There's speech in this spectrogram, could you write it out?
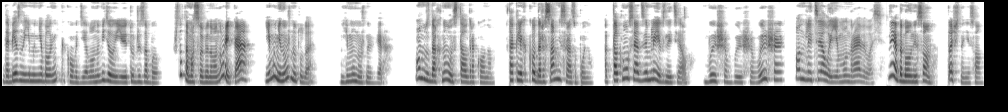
До бездны ему не было никакого дела, он увидел ее и тут же забыл. Что там особенного? Ну, река. Ему не нужно туда. Ему нужно вверх. Он вздохнул и стал драконом. Так легко, даже сам не сразу понял. Оттолкнулся от земли и взлетел. Выше, выше, выше. Он летел, и ему нравилось. И это был не сон. Точно не сон.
